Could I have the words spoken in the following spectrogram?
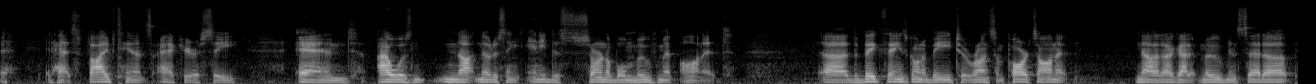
It has five tenths accuracy, and I was not noticing any discernible movement on it. Uh, the big thing is going to be to run some parts on it now that I got it moved and set up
